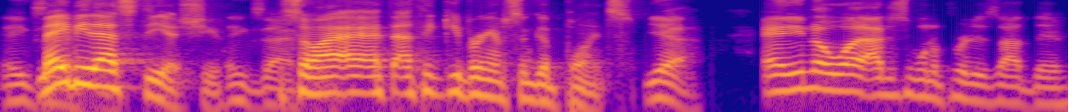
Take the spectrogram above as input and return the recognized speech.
Exactly. Maybe that's the issue. Exactly. So I I, I think you bring up some good points. Yeah. And you know what? I just want to put this out there.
